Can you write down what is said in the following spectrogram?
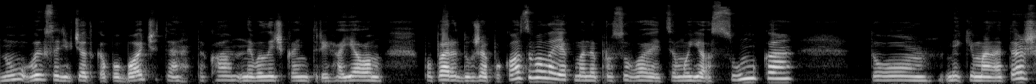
Ну, ви все, дівчатка, побачите, така невеличка інтрига. Я вам попереду вже показувала, як в мене просувається моя сумка, то які в мене теж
